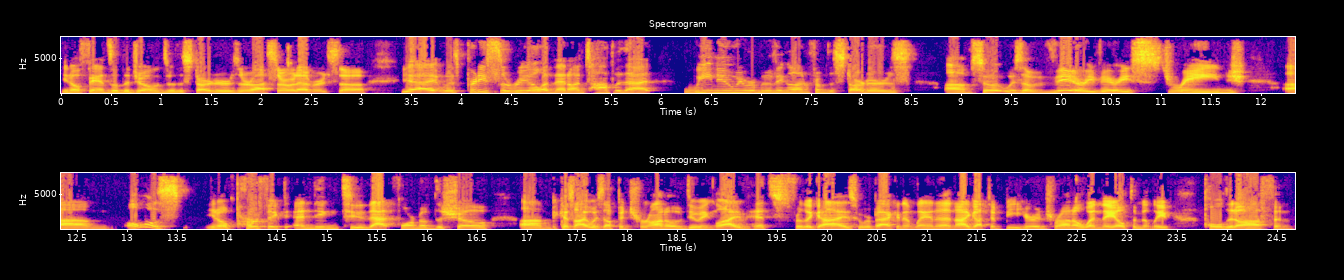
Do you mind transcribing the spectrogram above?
you know, fans of the Jones or the starters or us or whatever. So yeah, it was pretty surreal. And then on top of that, we knew we were moving on from the starters. Um, so it was a very, very strange, um, almost, you know, perfect ending to that form of the show um, because I was up in Toronto doing live hits for the guys who were back in Atlanta, and I got to be here in Toronto when they ultimately pulled it off. And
